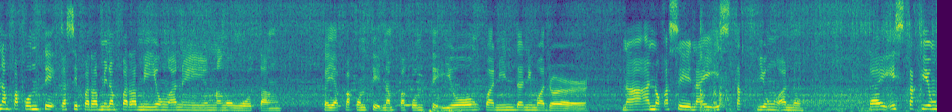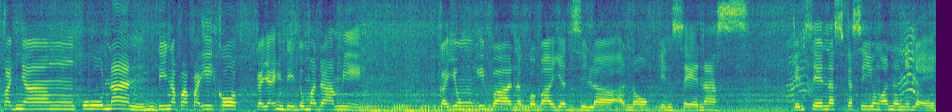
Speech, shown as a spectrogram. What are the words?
ng pakunti kasi parami ng parami yung ano eh, yung nangungutang. Kaya pakunti ng pakunti yung paninda ni Mother. Na ano kasi, nai-stack yung ano. Nai-stack yung kanyang puhunan. Hindi napapaikot. Kaya hindi dumadami kayong iba nagbabayad sila ano kinsenas kinsenas kasi yung ano nila eh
